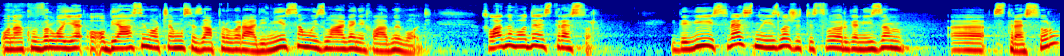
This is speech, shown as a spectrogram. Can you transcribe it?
onako vrlo objasnila o čemu se zapravo radi. Nije samo izlaganje hladnoj vodi. Hladna voda je stresor, gde vi svesno izlažete svoj organizam stresoru,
